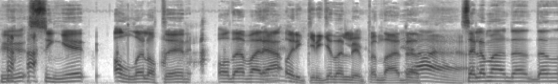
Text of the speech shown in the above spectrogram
Hun synger alle låter, og det er bare Jeg orker ikke den loopen der. Selv om jeg, den, den,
